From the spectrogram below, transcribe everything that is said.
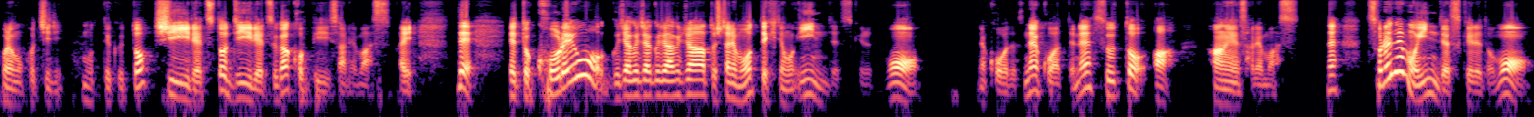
これもこっちに持っていくと C 列と D 列がコピーされます。はい。で、えっと、これをぐちゃぐちゃぐちゃぐちゃっと下に持ってきてもいいんですけれども、こうですね。こうやってね、すると、あ、反映されます。ね。それでもいいんですけれども、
